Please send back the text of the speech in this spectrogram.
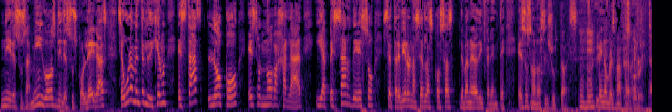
ni de sus amigos, ni de sus colegas. Seguramente le dijeron, estás loco, eso no va a jalar. Y a pesar de eso, se atrevieron a hacer las cosas de manera diferente. Esos son los disruptores. Mi nombre es Marta. Es correcto.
